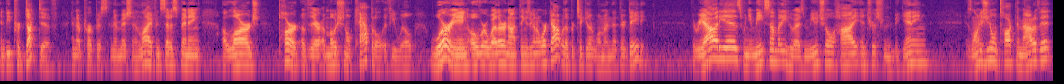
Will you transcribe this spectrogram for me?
and be productive in their purpose and their mission in life instead of spending a large part of their emotional capital, if you will, worrying over whether or not things are going to work out with a particular woman that they're dating. The reality is, when you meet somebody who has mutual high interest from the beginning, as long as you don't talk them out of it,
